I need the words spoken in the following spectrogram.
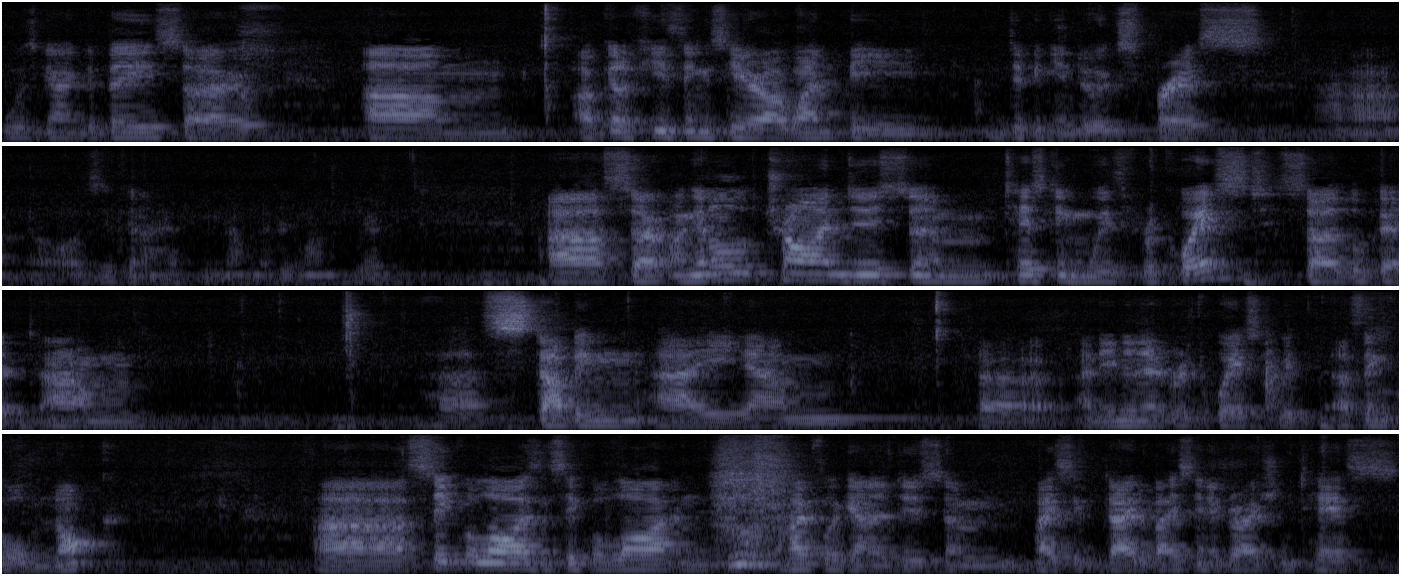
was going to be. So um, I've got a few things here. I won't be dipping into Express. Uh, oh, is it going to happen? Everyone. Yeah. Uh, so I'm going to try and do some testing with request. So look at um, uh, stubbing a um, uh, an internet request with a thing called nock. Uh, Sequelize and SQLite, and hopefully going to do some basic database integration tests.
